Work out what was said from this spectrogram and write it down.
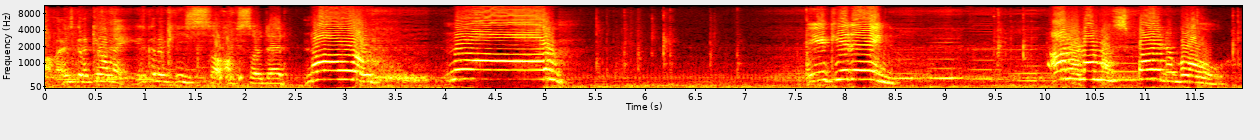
Oh, he's gonna kill me. He's gonna. He's so. I'm so dead. No! No! Are you kidding? I don't have a spider ball.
